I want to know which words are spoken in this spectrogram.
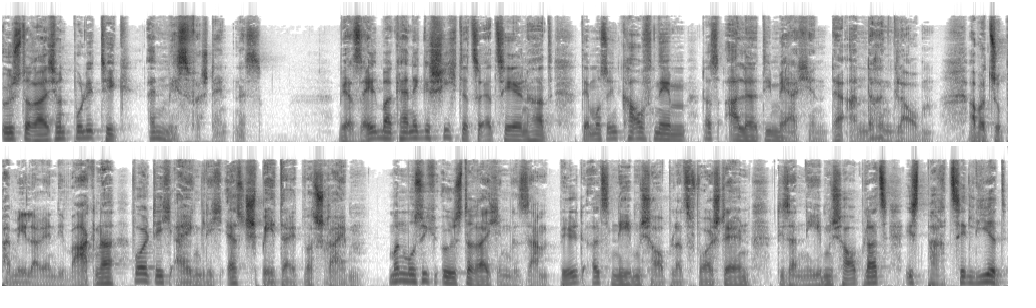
Österreich und Politik ein Missverständnis. Wer selber keine Geschichte zu erzählen hat, der muss in Kauf nehmen, dass alle die Märchen der anderen glauben. Aber zu Pamela Rendi-Wagner wollte ich eigentlich erst später etwas schreiben. Man muss sich Österreich im Gesamtbild als Nebenschauplatz vorstellen. Dieser Nebenschauplatz ist parzelliert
